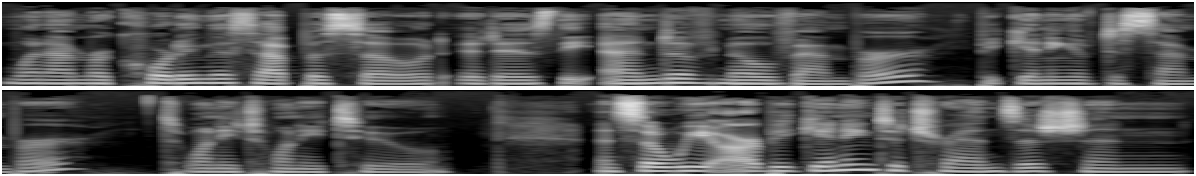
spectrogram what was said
when I'm recording this episode, it is the end of November, beginning of December 2022. And so we are beginning to transition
